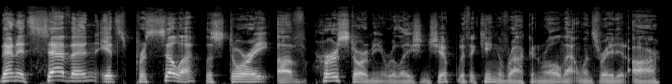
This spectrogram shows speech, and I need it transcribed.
Then at seven, it's Priscilla, the story of her stormy relationship with the king of rock and roll. That one's rated R.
